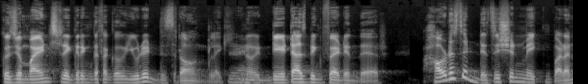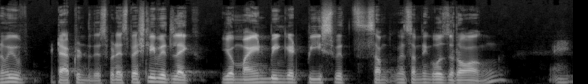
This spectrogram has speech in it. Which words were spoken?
because your mind's triggering the fact that you did this wrong like you know data is being fed in there. How does the decision making part i know we've tapped into this but especially with like your mind being at peace with some when something goes wrong right.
